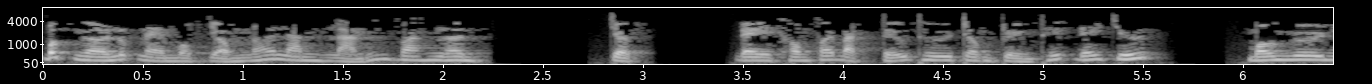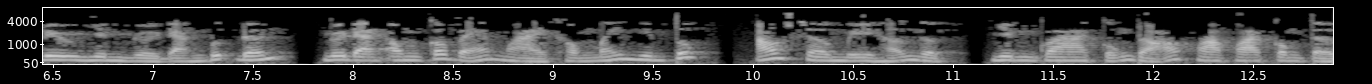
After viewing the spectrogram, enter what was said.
Bất ngờ lúc này một giọng nói lanh lảnh vang lên. Chật, đây không phải Bạch Tiểu Thư trong truyền thuyết đấy chứ. Mọi người đều nhìn người đang bước đến, người đàn ông có vẻ ngoài không mấy nghiêm túc, áo sơ mi hở ngực, nhìn qua cũng rõ hoa hoa công tử.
